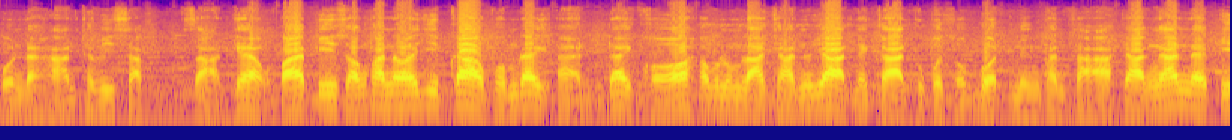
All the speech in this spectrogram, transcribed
พลทหารทวีศักดิ์ ศาสตร์แก้วปลายปี 2529 ผมได้อ่อได้ขอพระบรมราชานุญาตในการอุปสมบท1พรรษา จากนั้นในปี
